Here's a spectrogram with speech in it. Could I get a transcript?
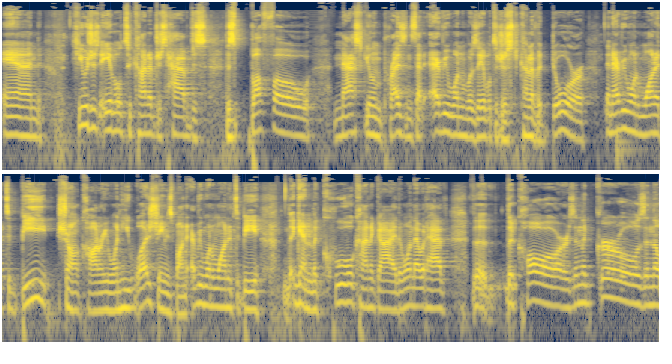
And he was just able to kind of just have this, this buffo masculine presence that everyone was able to just kind of adore. And everyone wanted to be Sean Connery when he was James Bond. Everyone wanted to be, again, the cool kind of guy, the one that would have the, the cars and the girls and the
